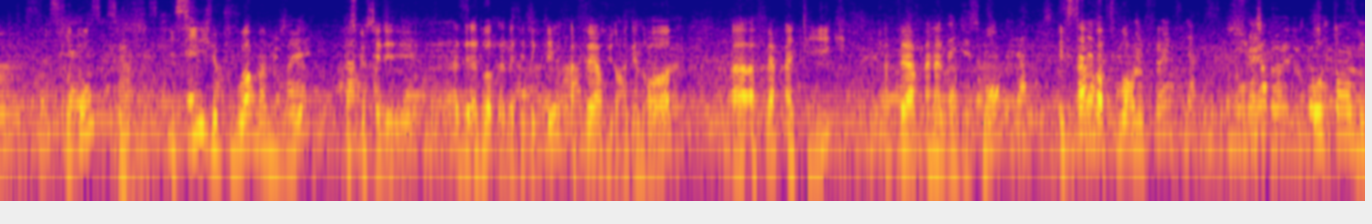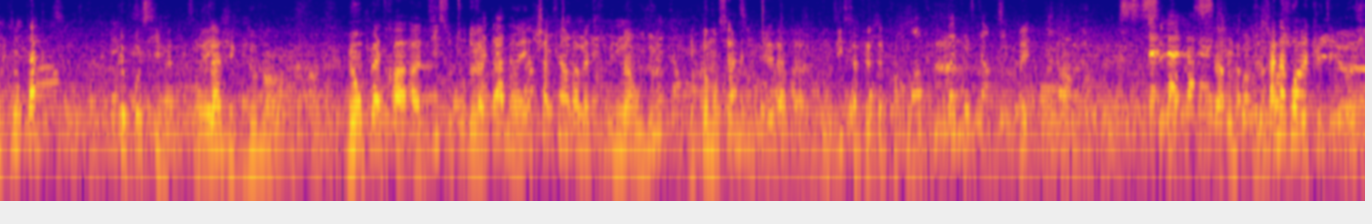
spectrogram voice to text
euh, photo, ici je vais pouvoir m'amuser, puisque c'est des, un doigt qu'elle va détecter, à faire du drag and drop, à faire un clic, à faire un agrandissement. Et ça on va pouvoir le faire sur autant de contacts que possible. Donc là j'ai que deux mains. hein. Mais on peut être à, à 10 autour de la table, chacun va mettre une main ou deux et commencer à manipuler la table. Donc 10 ça fait peut-être un peu. On va tester un petit peu. Mais c'est- La- la ça réaction. n'a rien à voir avec les technologies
